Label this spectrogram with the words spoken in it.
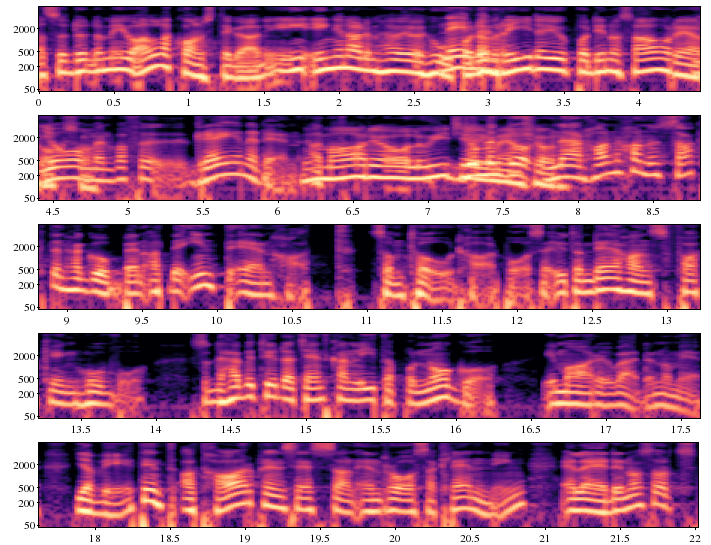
Alltså de, de är ju alla konstiga. Ingen av dem hör ju ihop Nej, och men- de rider ju på dinosaurier Jo, också. men varför... Grejen är den Men att... Mario och Luigi Jo är ju men då, människor. när han har nu sagt den här gubben att det inte är en hatt som Toad har på sig, utan det är hans fucking huvud. Så det här betyder att jag inte kan lita på något i Mario-världen och mer. Jag vet inte att har prinsessan en rosa klänning eller är det någon sorts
